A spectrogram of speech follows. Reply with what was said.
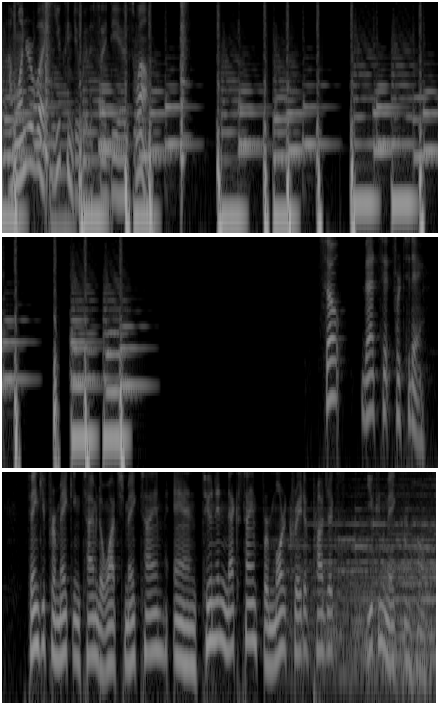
I wonder what you can do with this idea as well. So that's it for today. Thank you for making time to watch Make Time and tune in next time for more creative projects you can make from home.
